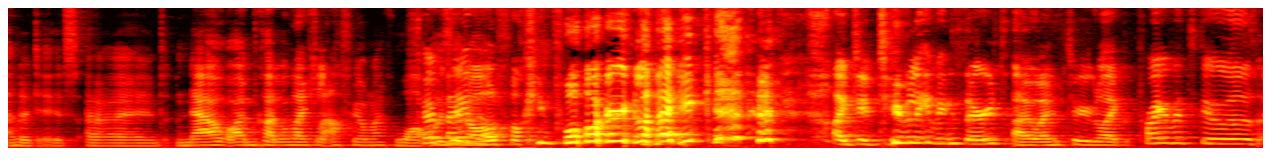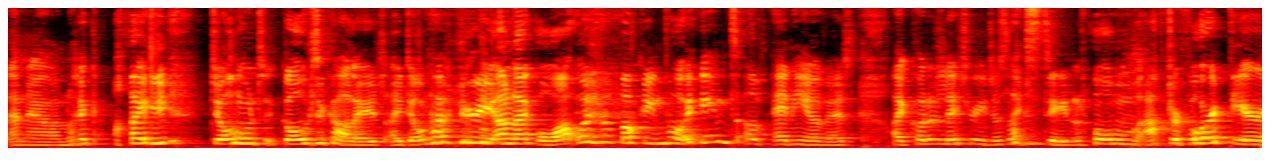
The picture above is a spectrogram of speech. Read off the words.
and I did and now I'm kind of like laughing. I'm like what Fair was it all fucking for? Like I did two leaving certs. I went through like private schools, and now I'm like, I don't go to college. I don't have a degree. I'm like, what was the fucking point of any of it? I could have literally just like stayed at home after fourth year,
